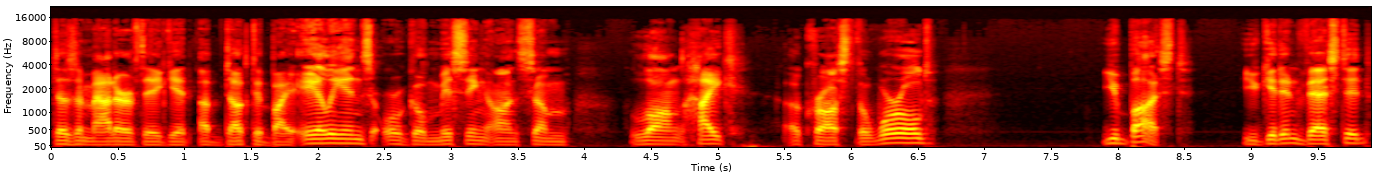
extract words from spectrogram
doesn't matter if they get abducted by aliens or go missing on some long hike across the world. You bust. You get invested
